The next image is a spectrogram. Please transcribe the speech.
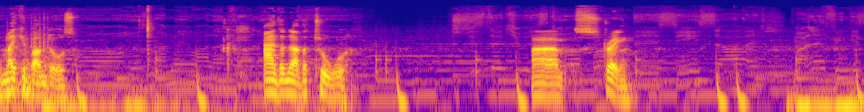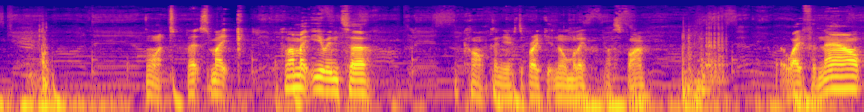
We're making bundles. And another tool. Um, string. Right, let's make... Can I make you into... Can't, can you? have to break it normally. That's fine. Put away for now.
